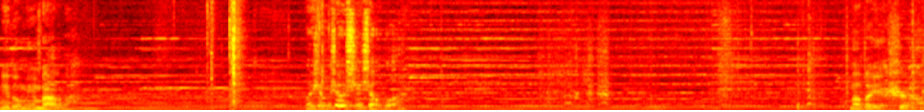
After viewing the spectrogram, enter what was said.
你都明白了吧？我什么时候失手过？那倒也是啊。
